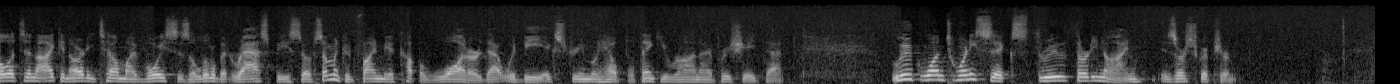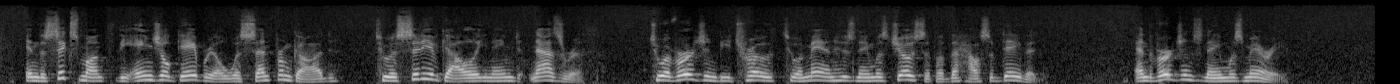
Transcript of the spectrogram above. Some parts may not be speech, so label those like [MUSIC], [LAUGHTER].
bulletin, I can already tell my voice is a little bit raspy, so if someone could find me a cup of water, that would be extremely helpful. Thank you, Ron. I appreciate that. Luke 126 through 39 is our scripture. In the sixth month, the angel Gabriel was sent from God to a city of Galilee named Nazareth, to a virgin betrothed to a man whose name was Joseph of the house of David. And the virgin's name was Mary.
